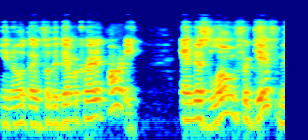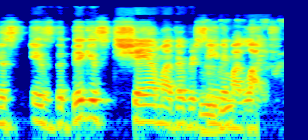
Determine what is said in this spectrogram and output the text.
you know the, for the Democratic Party. And this loan forgiveness is the biggest sham I've ever seen mm-hmm. in my life.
